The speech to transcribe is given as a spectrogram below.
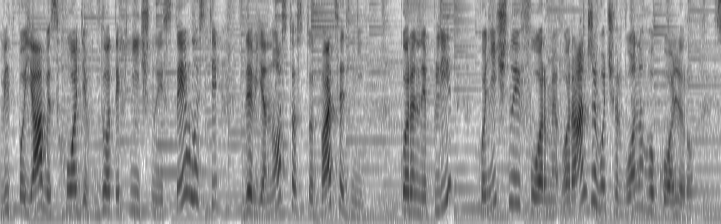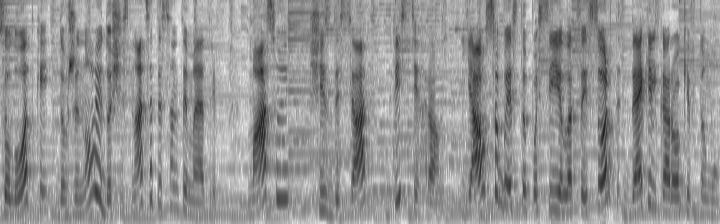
від появи сходів до технічної стиглості 90-120 днів. Коренеплід конічної форми оранжево-червоного кольору, солодкий, довжиною до 16 см, масою 60-200 грам. Я особисто посіяла цей сорт декілька років тому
